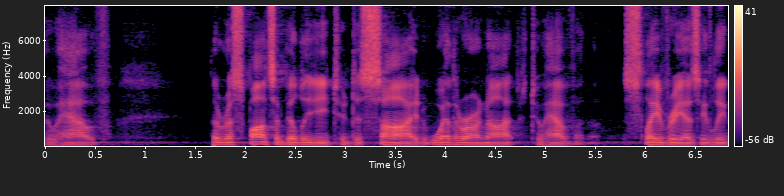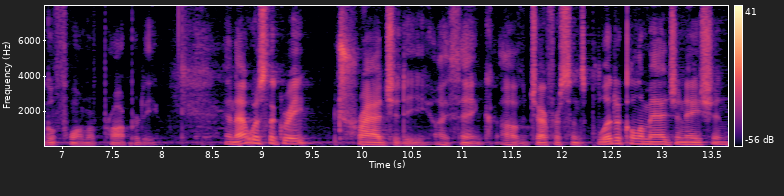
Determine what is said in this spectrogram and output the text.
to have the responsibility to decide whether or not to have slavery as a legal form of property. And that was the great tragedy, I think, of Jefferson's political imagination.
